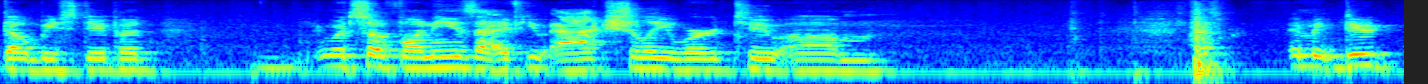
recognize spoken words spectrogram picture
Don't be stupid. What's so funny is that if you actually were to, um, I mean, dude.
